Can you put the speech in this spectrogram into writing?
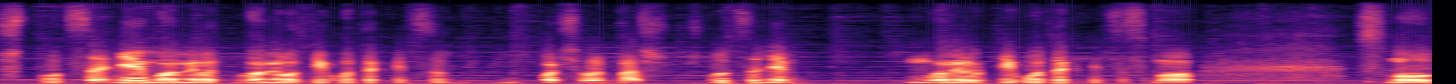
štucanjem, gomilu, gomilu tih utakmica počela baš štucanjem, gomilu tih utakmica smo smo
